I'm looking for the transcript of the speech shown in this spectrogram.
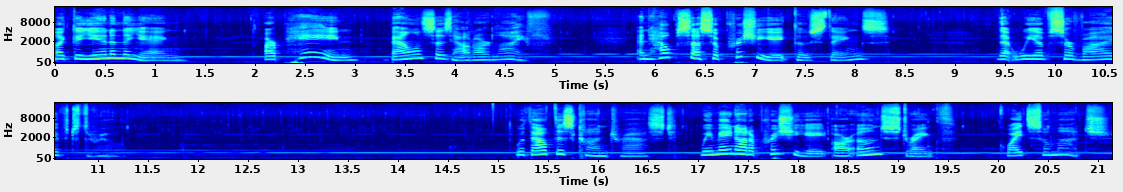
Like the yin and the yang, our pain balances out our life and helps us appreciate those things that we have survived through. Without this contrast, we may not appreciate our own strength quite so much.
